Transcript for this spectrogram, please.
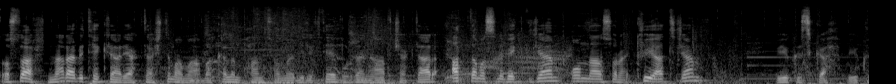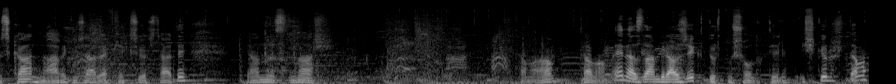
Dostlar Nara bir tekrar yaklaştım ama bakalım Pantheon'la birlikte burada ne yapacaklar. Atlamasını bekleyeceğim. Ondan sonra Q'yu atacağım. Büyük ıska. Büyük ıska. Nar güzel refleks gösterdi. Yalnız Nar. Tamam. Tamam. En azından birazcık dürtmüş olduk diyelim. İş görür. Tamam.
